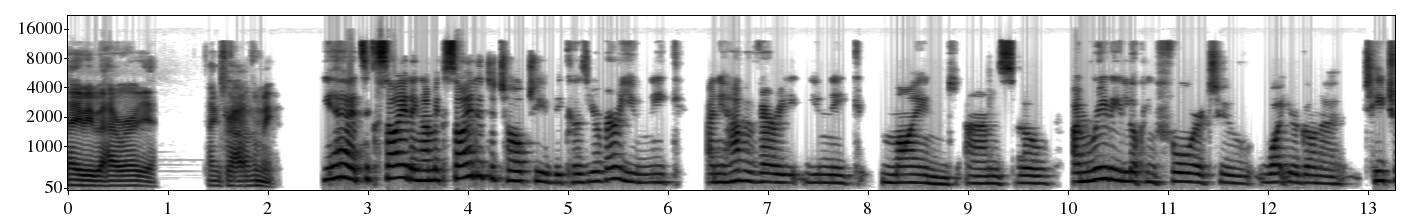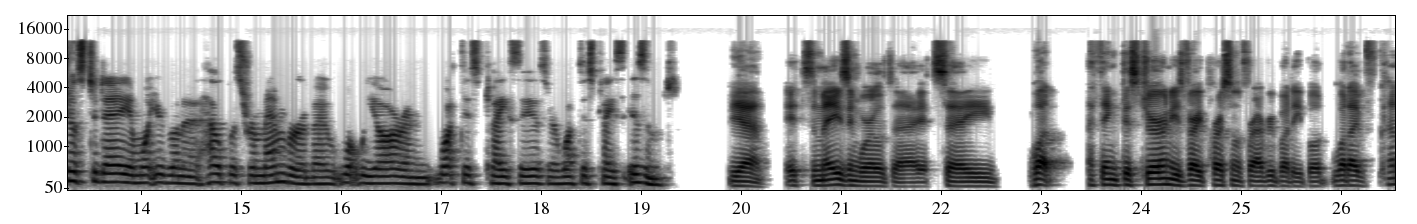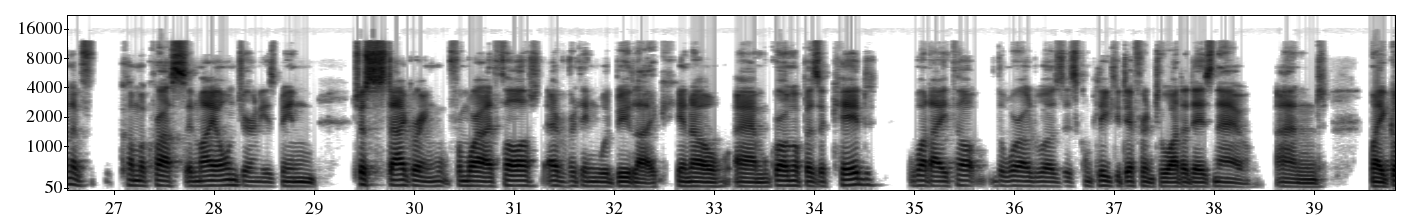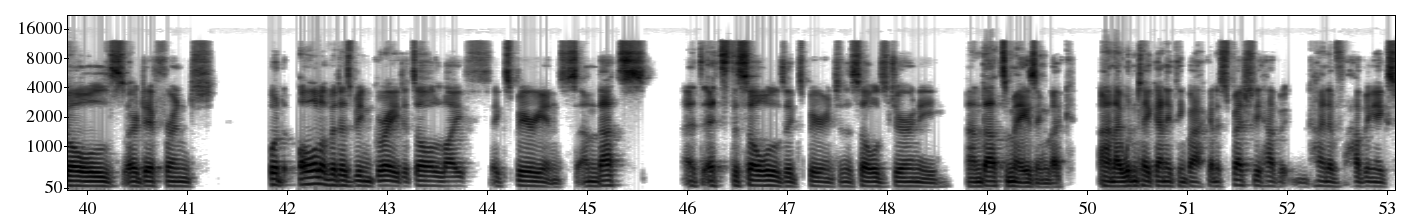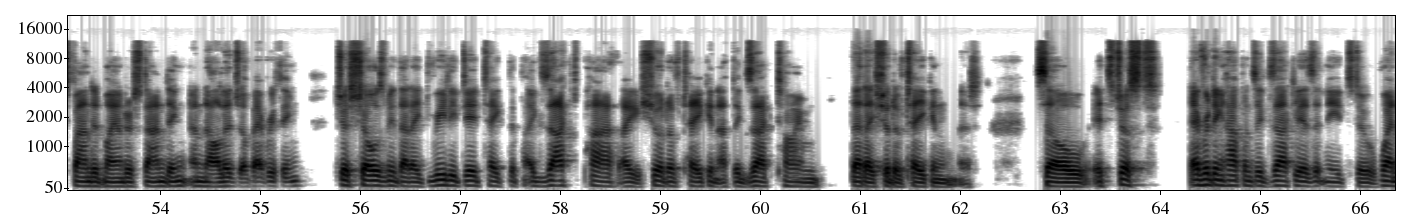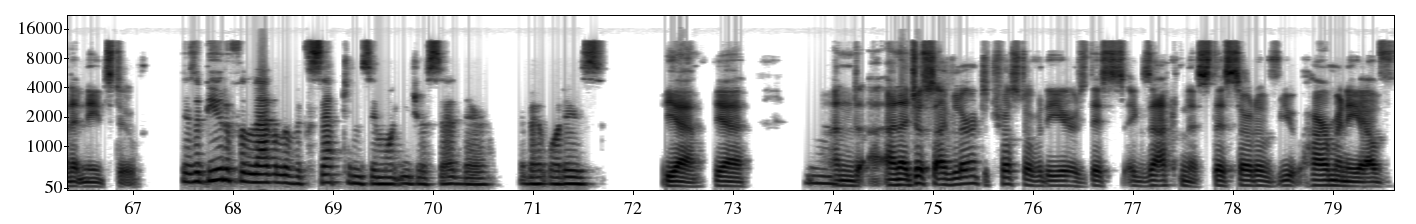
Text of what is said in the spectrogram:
Hey, Biba, how are you? Thanks for having me. Yeah, it's exciting. I'm excited to talk to you because you're very unique and you have a very unique mind. And so I'm really looking forward to what you're going to teach us today and what you're going to help us remember about what we are and what this place is or what this place isn't. Yeah, it's amazing world. Uh, it's a what I think this journey is very personal for everybody, but what I've kind of come across in my own journey has been just staggering from where I thought everything would be like. You know, um, growing up as a kid, what I thought the world was is completely different to what it is now. And my goals are different, but all of it has been great. It's all life experience. And that's, it's, the soul's experience and the soul's journey. And that's amazing. Like, and I wouldn't take anything back. And especially having kind of having expanded my understanding and knowledge of everything just shows me that I really did take the exact path I should have taken at the exact time that I should have taken it. So it's just everything happens exactly as it needs to when it needs to. There's a beautiful level of acceptance in what you just said there about what is. Yeah. Yeah. And and i just i've learned to trust over the years this exactness this sort of you, harmony of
